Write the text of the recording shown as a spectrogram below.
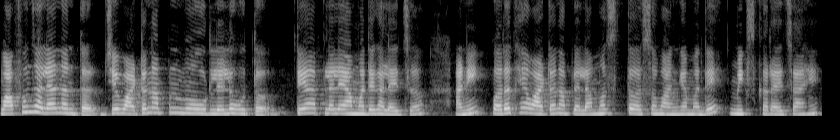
वाफून झाल्यानंतर जे वाटण आपण उरलेलं होतं ते आपल्याला यामध्ये घालायचं आणि परत हे वाटण आपल्याला मस्त असं वांग्यामध्ये मिक्स करायचं आहे.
